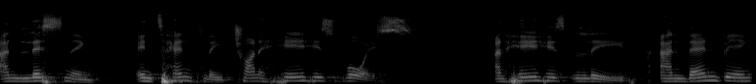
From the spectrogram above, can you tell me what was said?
and listening intently, trying to hear his voice and hear his lead, and then being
